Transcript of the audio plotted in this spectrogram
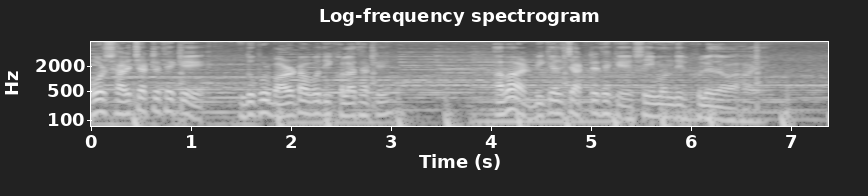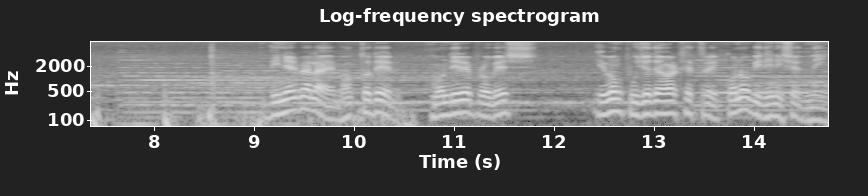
ভোর সাড়ে চারটে থেকে দুপুর বারোটা অবধি খোলা থাকে। আবার বিকেল চারটে থেকে সেই মন্দির খুলে দেওয়া হয়। দিনের বেলায় ভক্তদের মন্দিরে প্রবেশ এবং পুজো দেওয়ার ক্ষেত্রে কোনো বিধিনিষেধ নেই।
